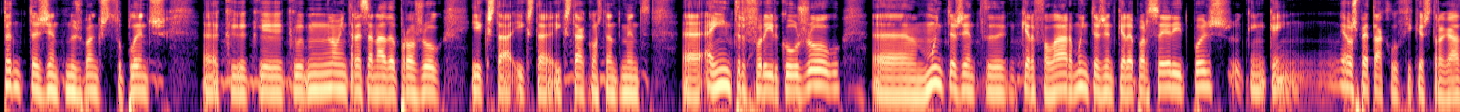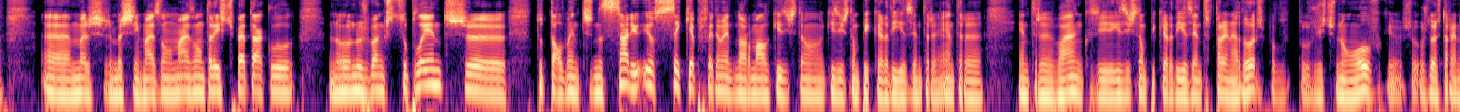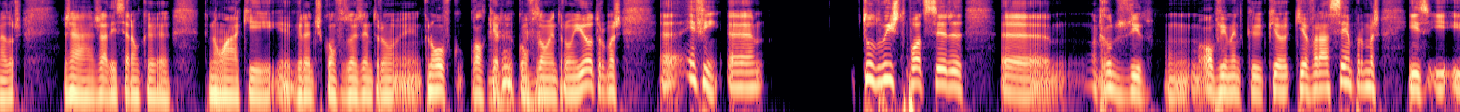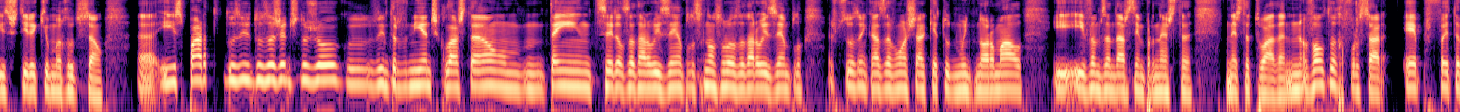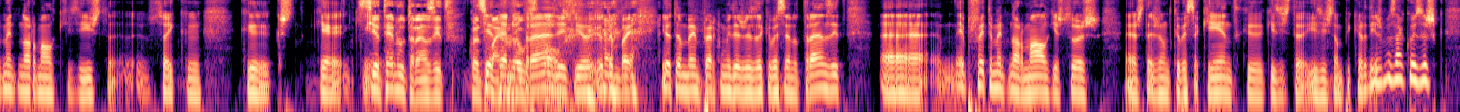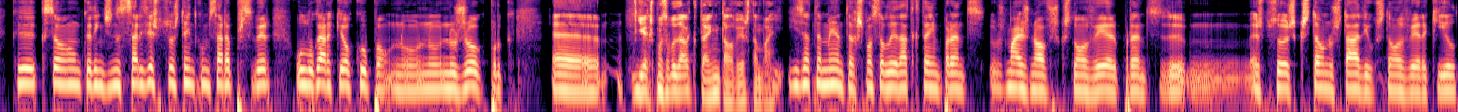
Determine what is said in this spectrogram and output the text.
tanta gente nos bancos de suplentes uh, que, que, que, não interessa nada para o jogo e que está, e que está, e que está constantemente uh, a interferir com o jogo. Uh, muita gente quer falar, muita gente quer aparecer e depois quem, quem é o espetáculo fica estragado. mas, mas sim, mais um, mais um triste espetáculo no, nos bancos de suplentes, totalmente desnecessário. Eu sei que é perfeitamente normal que existam, que existam picardias entre, entre, entre bancos e existam picardias entre treinadores, pelos pelo vistos não houve, que os, os dois treinadores já, já disseram que, que não há aqui grandes confusões entre um, que não houve qualquer uhum. confusão uhum. entre um e outro, mas uh, enfim. Tudo isto pode ser uh, reduzido. Um, obviamente que, que, que, haverá sempre, mas existir aqui uma redução. Uh, e isso parte dos, dos, agentes do jogo, dos intervenientes que lá estão, têm de ser eles a dar o exemplo. Se não são eles a dar o exemplo, as pessoas em casa vão achar que é tudo muito normal e, e vamos andar sempre nesta, nesta toada. Volto a reforçar, é perfeitamente normal que exista. Eu sei que, que, que, é, que se até no trânsito, quando se até no trânsito, eu, eu, também, eu também perco muitas vezes a cabeça no trânsito. Uh, é perfeitamente normal que as pessoas uh, estejam de cabeça quente, que, que exista, existam picardias, mas há coisas que, que, que, são um bocadinho desnecessárias e as pessoas têm de começar a perceber o lugar que ocupam no, no, no jogo, porque. Uh, e a responsabilidade que têm, talvez também. Exatamente, a responsabilidade que têm perante os mais novos que estão a ver, perante as pessoas que estão no estádio, que estão a ver aquilo.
